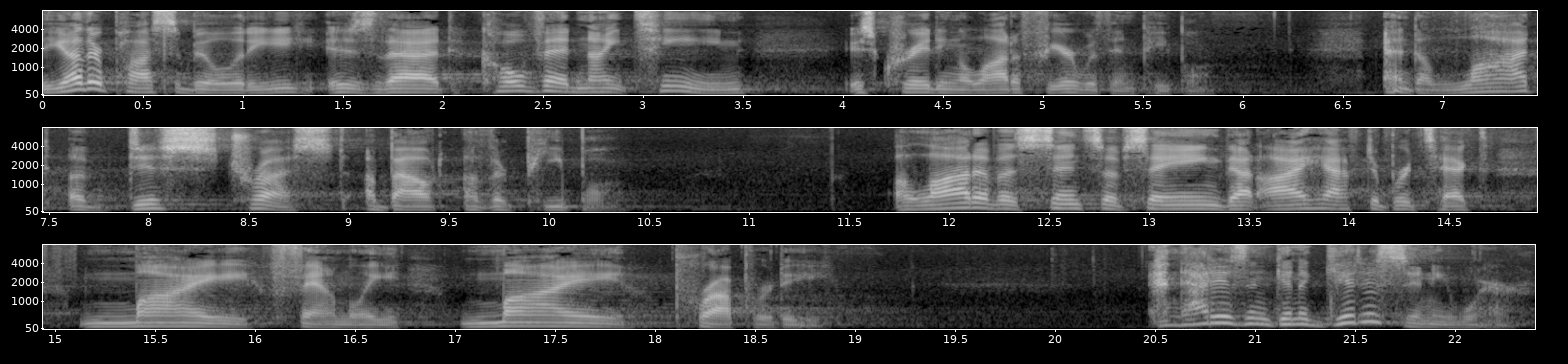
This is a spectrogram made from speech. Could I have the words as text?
The other possibility is that COVID 19 is creating a lot of fear within people and a lot of distrust about other people. A lot of a sense of saying that I have to protect my family, my property. And that isn't going to get us anywhere.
